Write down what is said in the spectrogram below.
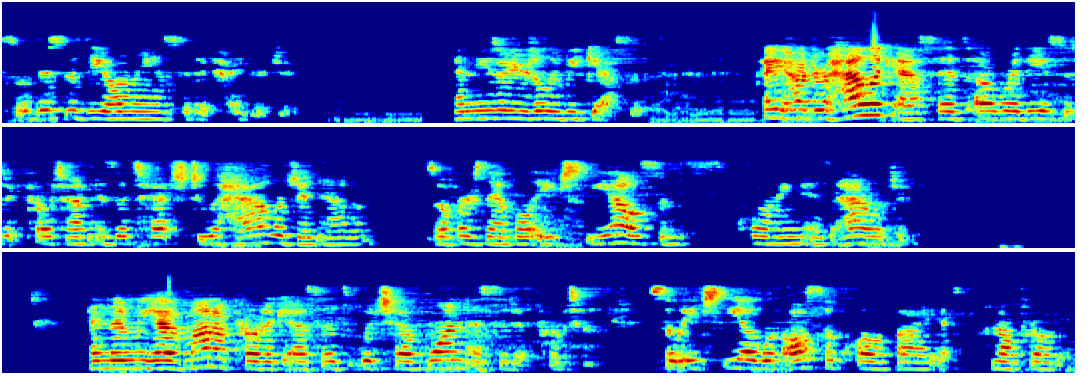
so this is the only acidic hydrogen. And these are usually weak acids. Okay, hydrohalic acids are where the acidic proton is attached to a halogen atom. So for example, HCl, since chlorine is a halogen. And then we have monoprotic acids, which have one acidic proton. So HCl would also qualify as monoprotic.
